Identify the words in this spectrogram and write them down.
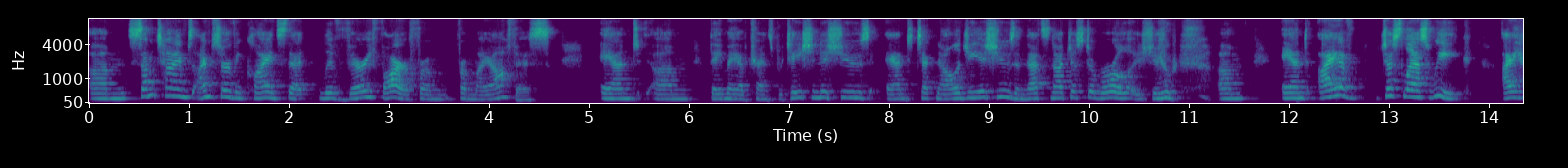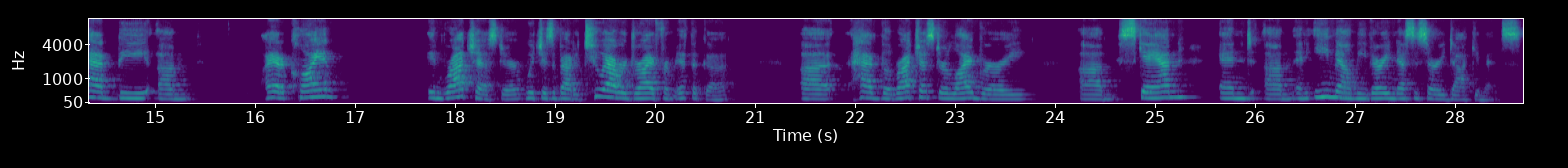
um, sometimes I'm serving clients that live very far from, from my office and um, they may have transportation issues and technology issues, and that's not just a rural issue. Um, and I have just last week, I had the, um, I had a client in Rochester, which is about a two hour drive from Ithaca, uh, had the Rochester Library um, scan and, um, and email me very necessary documents.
